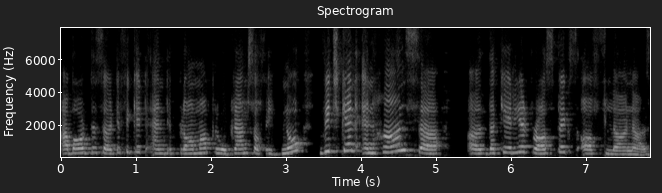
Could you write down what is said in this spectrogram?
about the certificate and diploma programs of IGNOU, which can enhance uh, uh, the career prospects of learners.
